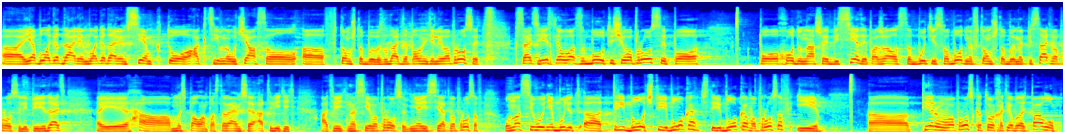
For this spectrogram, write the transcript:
А, я благодарен, благодарен всем, кто активно участвовал а, в том, чтобы задать дополнительные вопросы. Кстати, если у вас будут еще вопросы по по ходу нашей беседы, пожалуйста, будьте свободны в том, чтобы написать вопрос или передать. И а, мы с Павлом постараемся ответить, ответить на все вопросы. У меня есть ряд вопросов. У нас сегодня будет а, три бло, четыре блока, четыре блока вопросов. И первый вопрос, который хотел бы дать Павлу.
